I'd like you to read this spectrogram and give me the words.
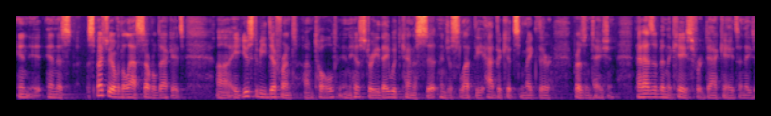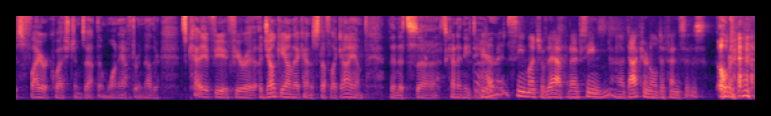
in, in this, especially over the last several decades. Uh, it used to be different, I'm told, in history. They would kind of sit and just let the advocates make their presentation. That hasn't been the case for decades, and they just fire questions at them one after another. It's kind of, if, you, if you're a, a junkie on that kind of stuff like I am, then it's, uh, it's kind of neat to hear. I haven't seen much of that, but I've seen uh, doctrinal defenses. Okay.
